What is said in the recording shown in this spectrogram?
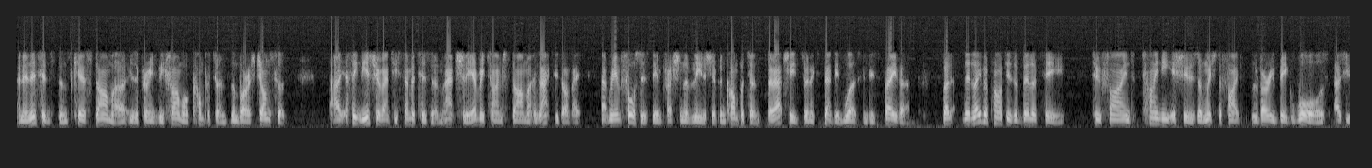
And in this instance, Keir Starmer is appearing to be far more competent than Boris Johnson. I think the issue of anti-Semitism, actually, every time Starmer has acted on it, that reinforces the impression of leadership and competence. So actually, to an extent, it works in his favour. But the Labour Party's ability to find tiny issues on which to fight very big wars, as you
